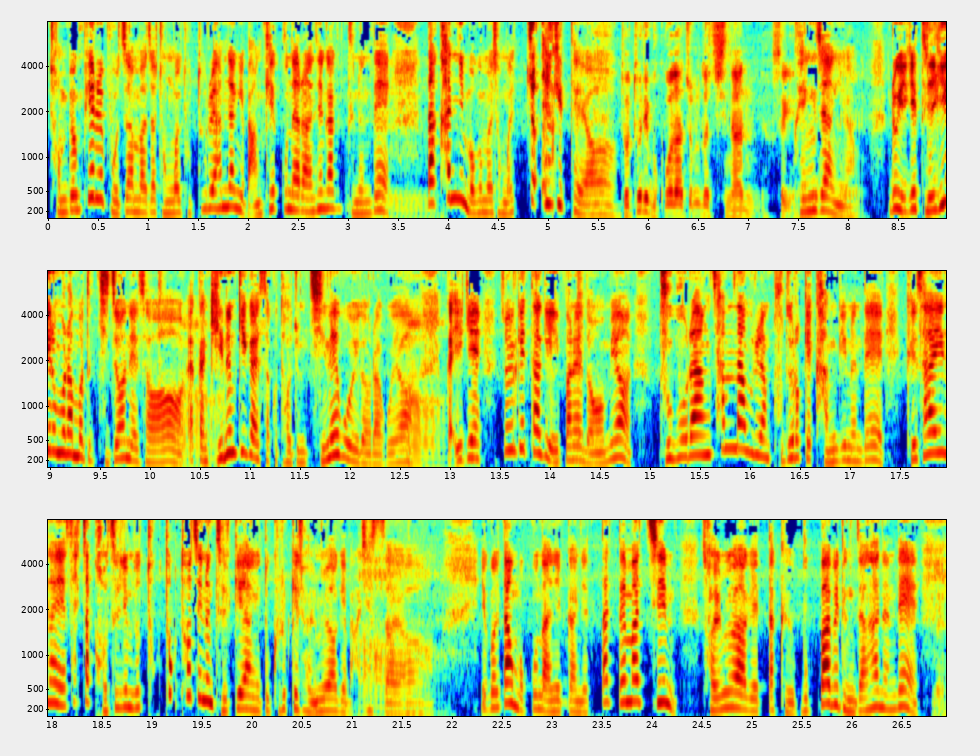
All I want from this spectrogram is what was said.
전병 피를 보자마자 정말 도토리 함량이 많겠구나라는 생각이 드는데 음. 딱한 입 먹으면 정말 쫄깃해요. 도토리 묵보다 좀 더 진한 흑색이 굉장히요. 네. 그리고 이게 들기름을 한번 더 기전해서 약간 아. 기름기가 있었고 더 좀 진해 보이더라고요. 어. 그러니까 이게 쫄깃하게 입안에 넣으면 두부랑 참나물이랑 부드럽게 감기는데 그 사이사이에 살짝 거슬리면서 톡톡 터지는 들깨향이 또 그렇게 절묘하게 맛있어요. 아. 이걸 딱 먹고 나니까 이제 딱 때마침 절묘하게 딱 그 묵밥이 등장하는데 네.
